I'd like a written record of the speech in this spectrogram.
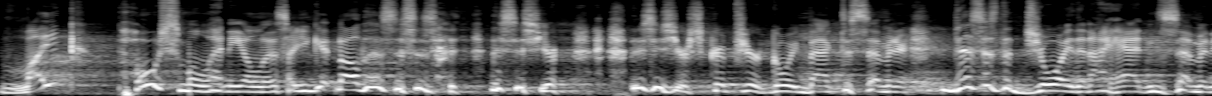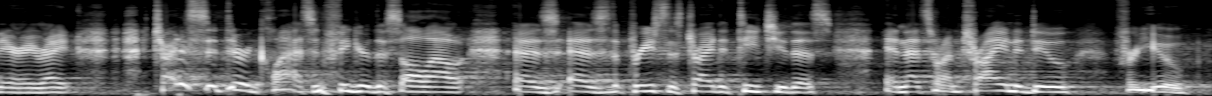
like postmillennialists. Are you getting all this? This is this is your this is your scripture going back to seminary. This is the joy that I had in seminary, right? Try to sit there in class and figure this all out as as the priest is trying to teach you this. And that's what I'm trying to do for you.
